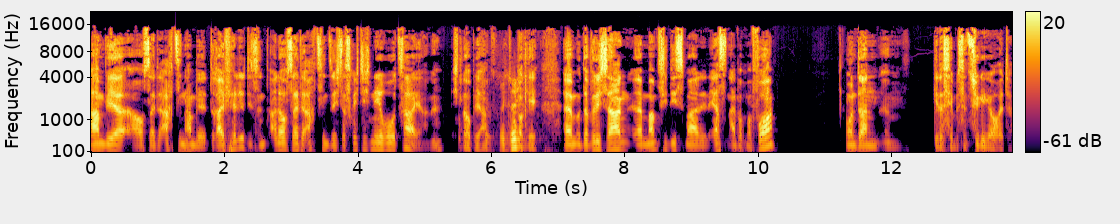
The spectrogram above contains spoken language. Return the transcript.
haben wir auf Seite 18 haben wir drei Fälle, die sind alle auf Seite 18, sehe ich das richtig, Nero Zaya, ne? Ich glaube ja. richtig. Okay. Ähm, und da würde ich sagen, äh, Mampfi liest mal den ersten einfach mal vor und dann ähm, geht das hier ein bisschen zügiger heute.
